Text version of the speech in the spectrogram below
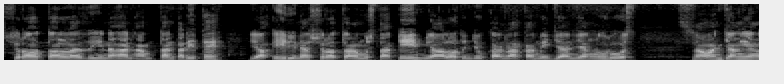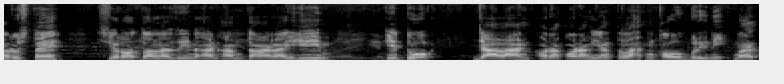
Suratal ladzina an'amtan tadi teh ya ihdina suratal mustaqim ya Allah tunjukkanlah kami jalan yang lurus. Naon jalan yang lurus teh? Siratal ladzina an'amta alaihim. Itu jalan orang-orang yang telah engkau beri nikmat.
